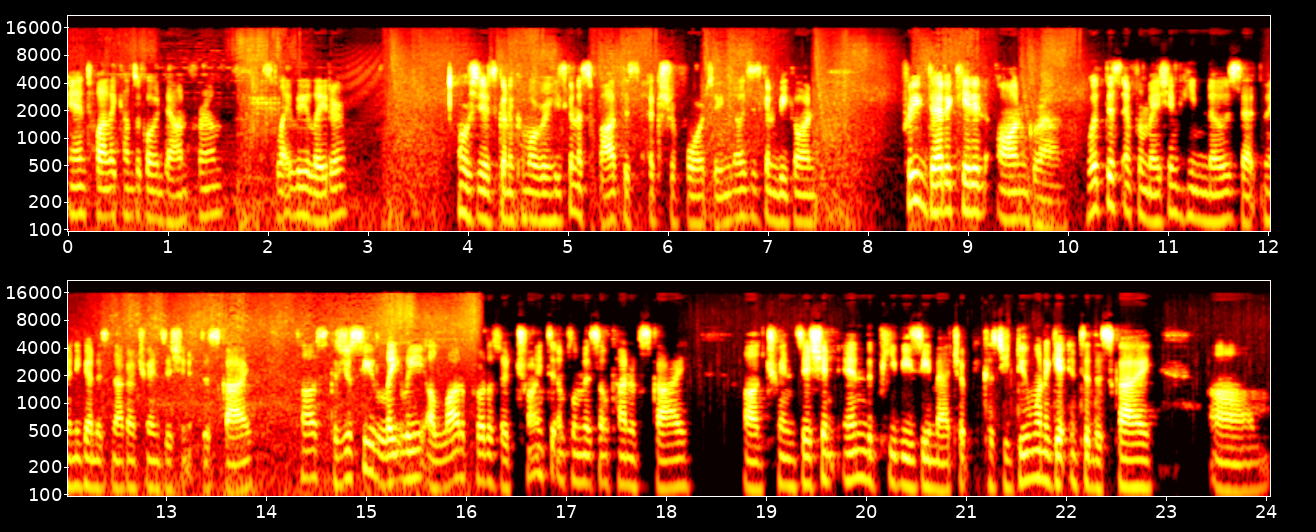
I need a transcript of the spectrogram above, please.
and Twilight Council going down for him slightly later. Or he's going to come over, he's going to spot this extra Forge, so he knows he's going to be going pretty dedicated on ground. With this information, he knows that Minigun is not going to transition into Sky Toss, because you'll see lately a lot of Protoss are trying to implement some kind of Sky uh, transition in the PVZ matchup, because you do want to get into the Sky um,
